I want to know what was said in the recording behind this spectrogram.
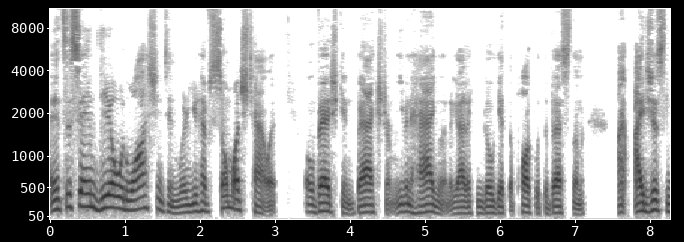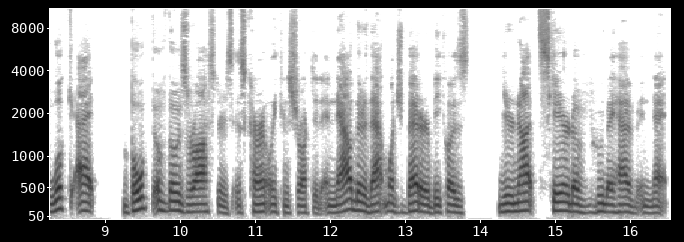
And it's the same deal with Washington, where you have so much talent. Ovechkin, Backstrom, even Hagelin, a guy that can go get the puck with the best of them. I, I just look at both of those rosters as currently constructed, and now they're that much better because you're not scared of who they have in net.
